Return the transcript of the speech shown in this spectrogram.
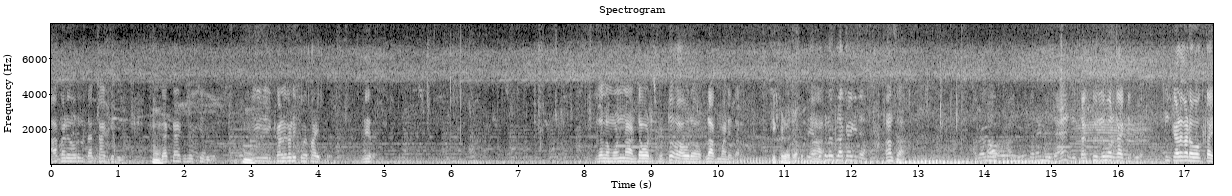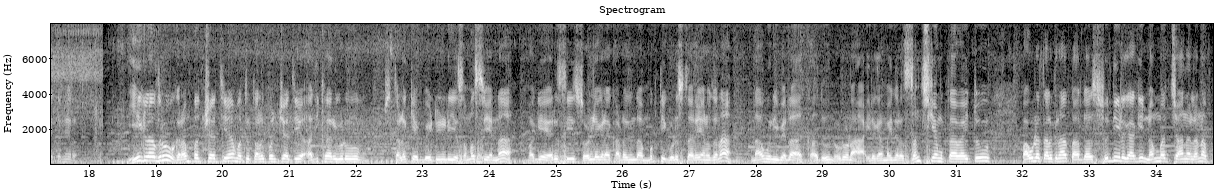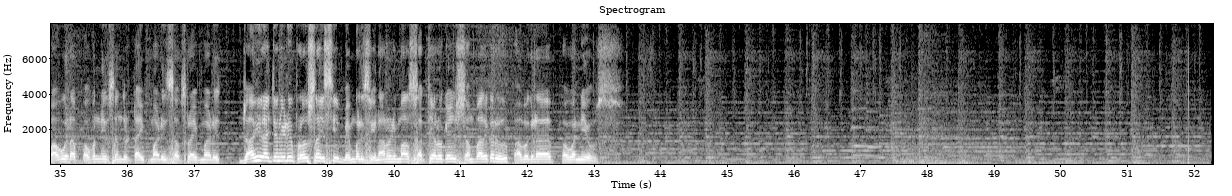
ಆ ಕಡೆ ಅವ್ರಿಗೆ ದಕ್ಕ ಹಾಕಿದೀವಿ. ದಕ್ಕ ಹಾಕಿ ಮುಚ್ಚಿದ್ವಿ. ಈ ಕೆಳಗಡೆ ಗೊತ್ತಾಯ್ತು ನೀರು. ಇದೆಲ್ಲ ಮಣ್ಣು ಅಡ್ಡ ಹೊಡಿಸ್ಬಿಟ್ಟು ಅವರು ಬ್ಲಾಕ್ ಮಾಡಿದ್ದಾರೆ. ಈ ಕಡೆ ಬ್ಲಾಕ್ ಆಗಿದೆ? ಹಾಂ ಸರ್. ಅದೆಲ್ಲ ಇದೆ. ಈ ಇಲ್ಲಿವರೆಗೆ ಹಾಕಿದ್ವಿ. ಹಿಂಗೆ ಕೆಳಗಡೆ ಹೋಗ್ತಾ ಇತ್ತು ನೀರು. ಈಗಲಾದರೂ ಗ್ರಾಮ ಪಂಚಾಯತಿಯ ಮತ್ತು ತಾಲೂಕ್ ಪಂಚಾಯತಿಯ ಅಧಿಕಾರಿಗಳು ಸ್ಥಳಕ್ಕೆ ಭೇಟಿ ನೀಡಿ ಸಮಸ್ಯೆಯನ್ನು ಬಗೆಹರಿಸಿ ಸೊಳ್ಳೆಗಳ ಕಾಟದಿಂದ ಮುಕ್ತಿಗೊಳಿಸ್ತಾರೆ ಅನ್ನೋದನ್ನು ನಾವು ನೀವೆಲ್ಲ ಕಾದು ನೋಡೋಣ. ಇಲ್ಲಿಗೆ ನಮ್ಮ ಇದರ ಸಂಚಿಕೆ ಮುಕ್ತಾಯವಾಯಿತು. ಪಾವಗಡ ತಾಲೂಕಿನ ತಾದ ಸುದ್ದಿಗಳಿಗಾಗಿ ನಮ್ಮ ಚಾನಲನ್ನು ಪಾವಗಡ ಪವನ್ ನ್ಯೂಸ್ ಎಂದು ಟೈಪ್ ಮಾಡಿ ಸಬ್ಸ್ಕ್ರೈಬ್ ಮಾಡಿ. ಜಾಹೀರಾತು ನೀಡಿ ಪ್ರೋತ್ಸಾಹಿಸಿ ಬೆಂಬಲಿಸಿ ನಾನು ನಿಮ್ಮ ಸತ್ಯ ಲೋಕೇಶ್ ಸಂಪಾದಕರು ಪಾವಗಡ ಪವರ್ ನ್ಯೂಸ್.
